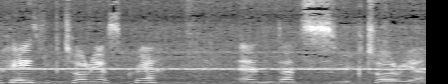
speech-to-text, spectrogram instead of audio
here is victoria square and that's victoria.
